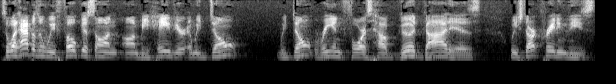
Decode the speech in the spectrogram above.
So what happens when we focus on, on behavior and we don't, we don't reinforce how good God is, we start creating these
